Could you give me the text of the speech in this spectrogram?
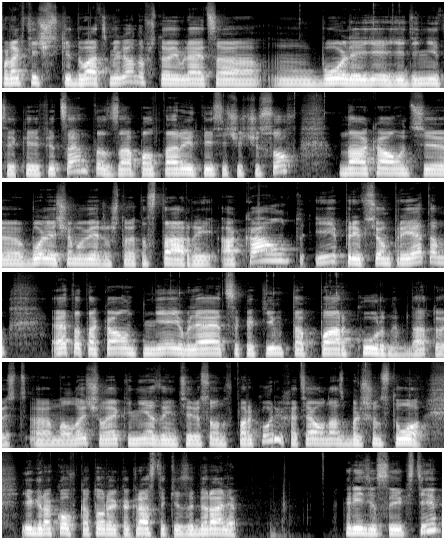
практически 20 миллионов, что является более единицей коэффициента за полторы тысячи часов на аккаунте. Более чем уверен, что это старый аккаунт, и при всем при этом этот аккаунт не является каким-то паркурным, да, то есть э, молодой человек не заинтересован в паркуре, хотя у нас большинство игроков, которые как раз-таки забирали Кризис и XT,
